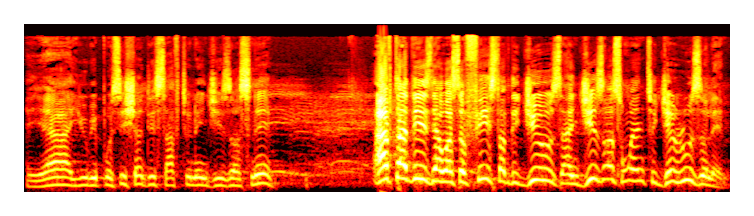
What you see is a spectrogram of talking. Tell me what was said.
Yeah, you'll be positioned this afternoon in Jesus' name. After this, there was a feast of the Jews, and Jesus went to Jerusalem.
